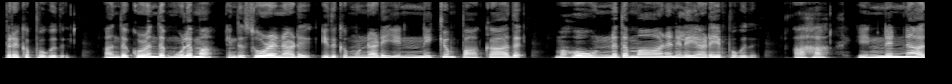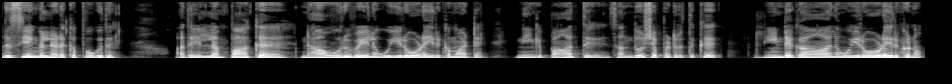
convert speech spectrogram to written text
பிறக்க போகுது. அந்த குழந்தை மூலமா இந்த சோழ நாடு இதுக்கு முன்னாடி என்னைக்கும் பார்க்காத மகோ உன்னதமான நிலையை அடையப் போகுது. ஆஹா என்னென்ன அதிசயங்கள் நடக்கப் போகுது? அதையெல்லாம் பார்க்க நான் ஒருவேளை உயிரோட இருக்க மாட்டேன். நீங்க பார்த்து சந்தோஷப்படுறதுக்கு நீண்ட காலம் உயிரோட இருக்கணும்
